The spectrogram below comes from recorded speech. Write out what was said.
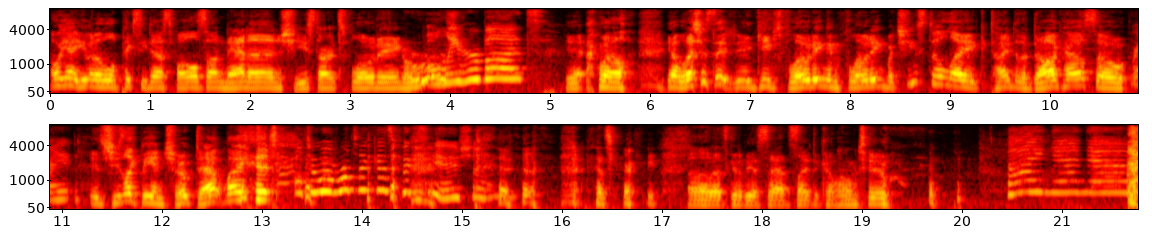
oh yeah, even a little pixie dust falls on Nana, and she starts floating. Only her butt. Yeah, well, yeah, well that's just it. It keeps floating and floating, but she's still like tied to the doghouse, so Right. it's, she's like being choked out by it. I'll do a rotic asphyxiation. that's right. Oh, that's gonna be a sad sight to come home to. Bye, Nana.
